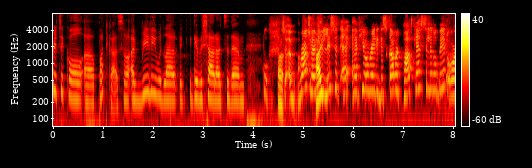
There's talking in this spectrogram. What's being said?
critical uh, podcast. So I really would love give a shout out to them. Cool. so, uh, Roger, have I- you listened? Have you already discovered podcasts a little bit, or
